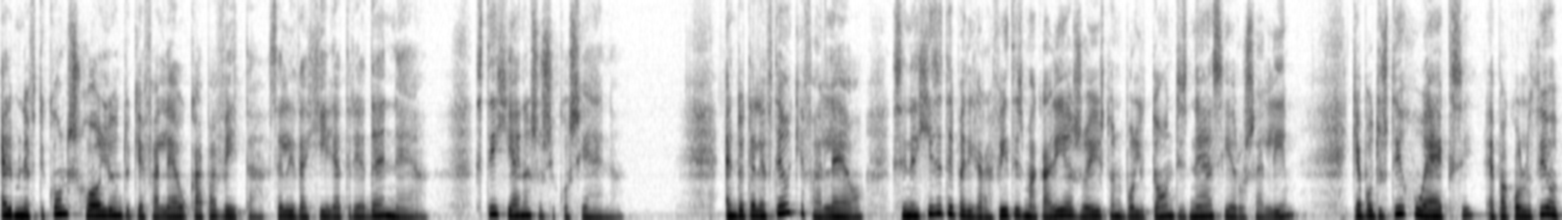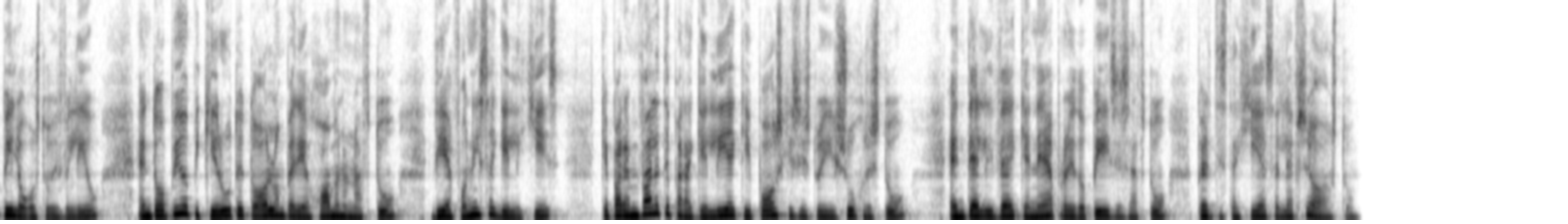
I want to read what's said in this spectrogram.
Ερμηνευτικών σχόλιων του κεφαλαίου ΚΒ, σελίδα 1039, στίχη 1 21. Εν το τελευταίο κεφαλαίο συνεχίζεται η περιγραφή της μακαρίας ζωής των πολιτών της Νέας Ιερουσαλήμ και από τους στίχους 6 επακολουθεί ο επίλογος του βιβλίου εν το οποίο επικυρούται το όλον περιεχόμενον αυτού διαφωνής αγγελικής και παρεμβάλλεται παραγγελία και υπόσχεσης του Ιησού Χριστού εν τέλει δε και νέα προειδοποίησης αυτού περί της ταχείας ελεύσεώς του.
